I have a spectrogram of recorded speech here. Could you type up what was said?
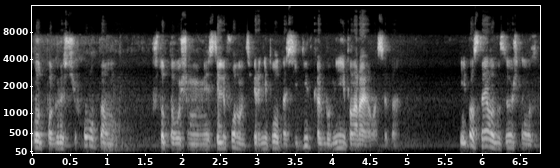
кот погрыз чехол, там что-то, в общем, с телефоном теперь неплотно сидит, как бы мне не понравилось это. И поставил однозвездочный отзыв.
